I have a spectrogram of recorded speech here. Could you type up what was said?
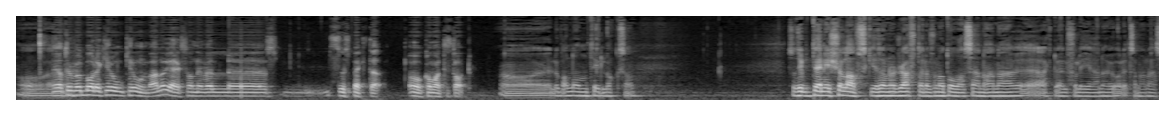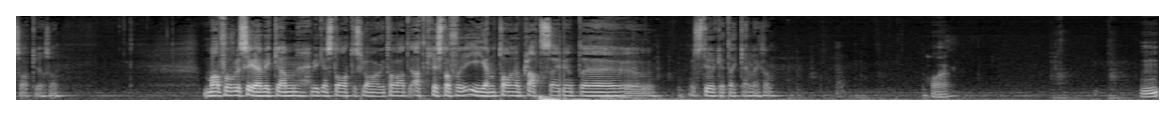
Och, jag tror väl både Kron, Kronvall och Eriksson är väl uh, suspekta att komma till start. Ja, det var någon till också. Så typ Dennis Shalovsky som de draftade för något år sedan. Han är aktuell för lira nu och lite sådana där saker. Så man får väl se vilken, vilken status laget har. Att Kristoffer En tar en plats är ju inte ett styrketecken liksom. Ja. Mm.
